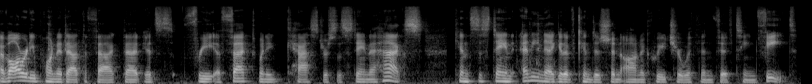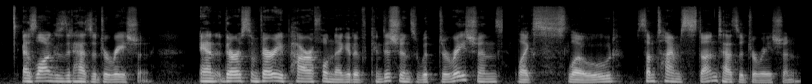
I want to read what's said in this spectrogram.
I've already pointed out the fact that its free effect when you cast or sustain a hex can sustain any negative condition on a creature within 15 feet, as long as it has a duration. And there are some very powerful negative conditions with durations, like slowed, sometimes stunned has a duration,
